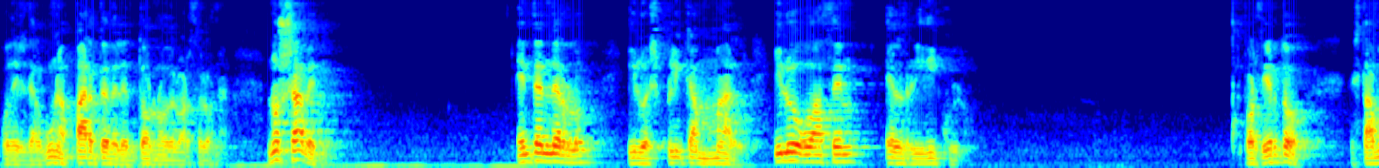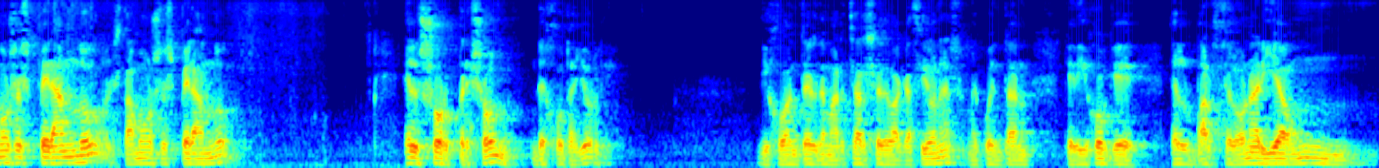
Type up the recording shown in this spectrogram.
o desde alguna parte del entorno del Barcelona. No saben entenderlo y lo explican mal y luego hacen el ridículo. Por cierto, Estamos esperando, estamos esperando el sorpresón de J. Jordi. Dijo antes de marcharse de vacaciones, me cuentan que dijo que el Barcelona haría un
